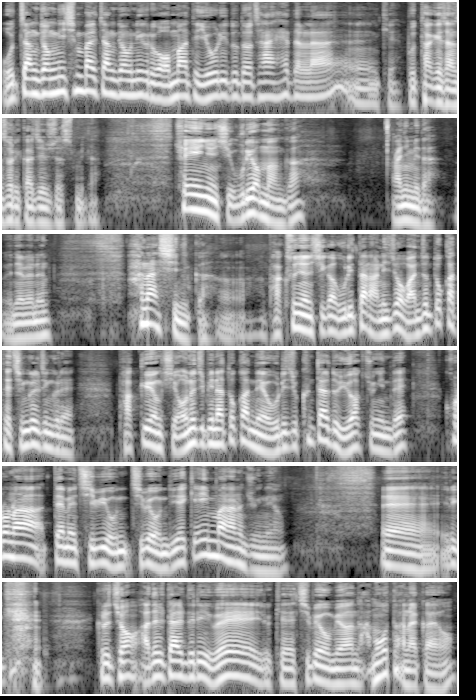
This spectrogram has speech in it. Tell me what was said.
옷장 정리, 신발장 정리 그리고 엄마한테 요리도 더 잘 해달라 이렇게 부탁의 잔소리까지 해주셨습니다. 최인윤 씨, 우리 엄마인가? 아닙니다. 왜냐면은 하나 씨니까. 어, 박순현 씨가 우리 딸 아니죠? 완전 똑같아. 징글징글해. 박규영 씨, 어느 집이나 똑같네요. 우리 집 큰딸도 유학 중인데 코로나 때문에 집이 온, 집에 온 뒤에 게임만 하는 중이네요. 예, 이렇게. 그렇죠. 아들, 딸들이 왜 이렇게 집에 오면 아무것도 안 할까요?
